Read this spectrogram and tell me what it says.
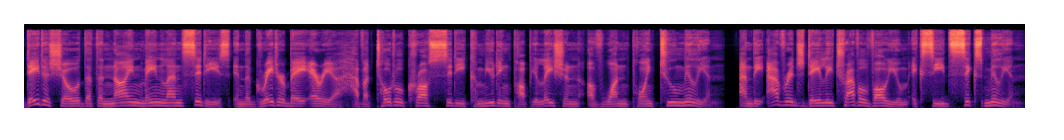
Data show that the nine mainland cities in the Greater Bay Area have a total cross-city commuting population of 1.2 million and the average daily travel volume exceeds 6 million.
